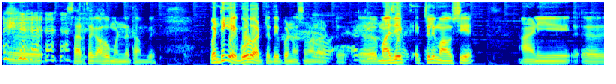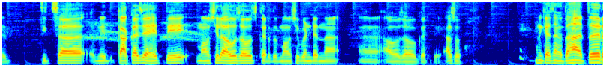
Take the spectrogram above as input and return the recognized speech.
सार्थक आहो म्हणणं थांबवेल. पण ठीक आहे गोड वाटतं ते पण असं मला हो, वाटतं. माझी एक. ॲक्च्युली मावशी आहे. आणि तिचा म्हणजे काका जे आहेत ते मावशीला आहो जावोच करतात. मावशी पण त्यांना अ, आहो जावो करते. असो. मी काय सांगतो? हां तर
